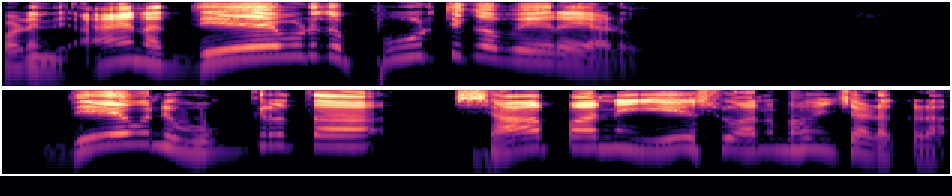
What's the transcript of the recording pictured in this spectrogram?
పడింది. ఆయన దేవుడితో పూర్తిగా వేరయ్యాడు. దేవుని ఉగ్రత శాపాన్ని యేసు అనుభవించాడు అక్కడ.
